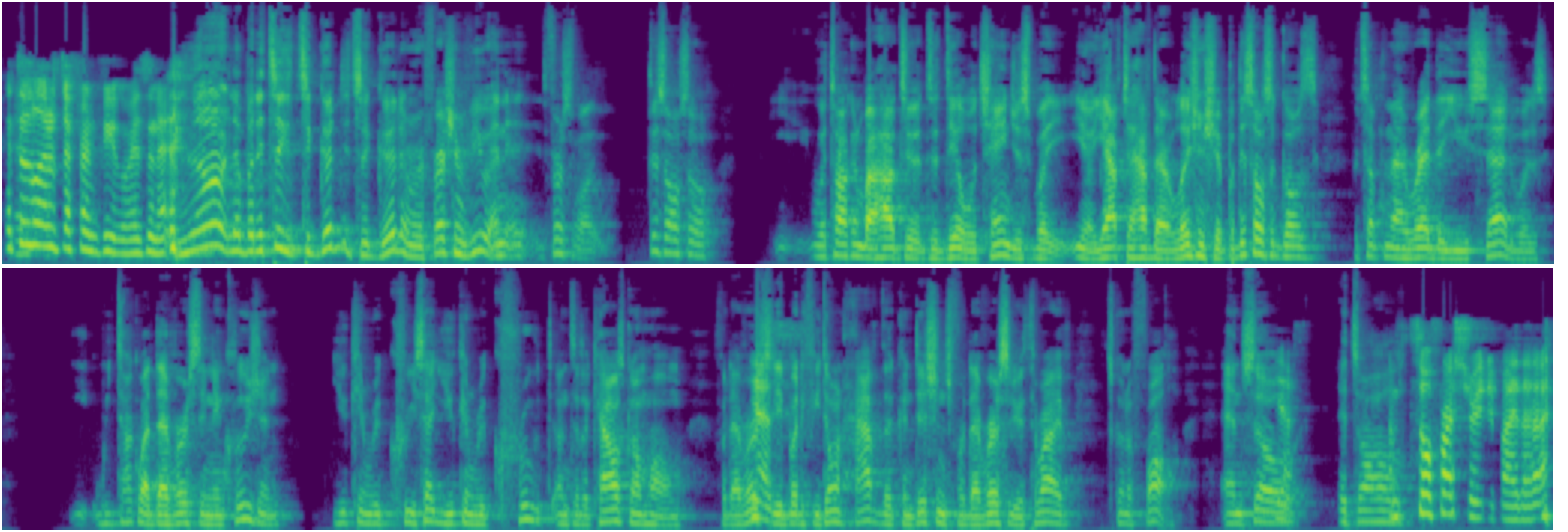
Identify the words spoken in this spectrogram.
It's and, a little different view, isn't it? No, no, but it's a it's a good it's a good and refreshing view. And it, first of all, this also we're talking about how to to deal with changes, but you know you have to have that relationship. But this also goes with something I read that you said was we talk about diversity and inclusion. You can recruit. You can recruit until the cows come home for diversity, yes. but if you don't have the conditions for diversity to thrive, it's going to fall. And so yes. it's all. I'm so frustrated by that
